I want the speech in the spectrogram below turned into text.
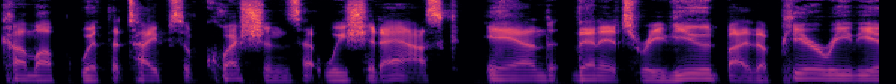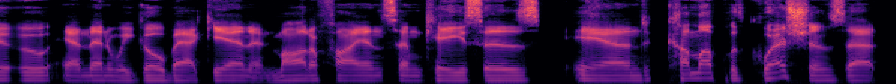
come up with the types of questions that we should ask. And then it's reviewed by the peer review. And then we go back in and modify in some cases and come up with questions that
